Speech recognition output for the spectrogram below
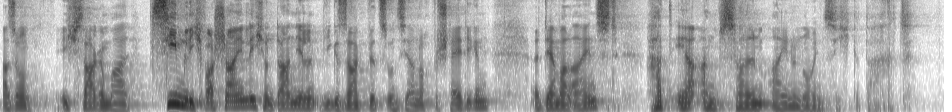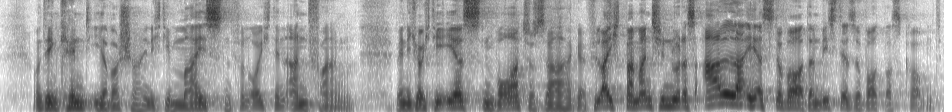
also ich sage mal ziemlich wahrscheinlich, und Daniel, wie gesagt, wird es uns ja noch bestätigen, äh, der mal einst, hat er an Psalm 91 gedacht. Und den kennt ihr wahrscheinlich, die meisten von euch, den Anfang. Wenn ich euch die ersten Worte sage, vielleicht bei manchen nur das allererste Wort, dann wisst ihr sofort, was kommt.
